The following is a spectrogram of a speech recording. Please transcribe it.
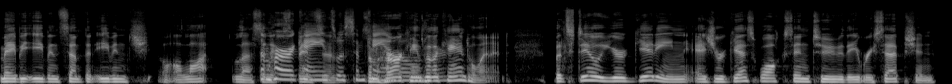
maybe even something even ch- a lot less. Some hurricanes with some some hurricanes with a candle in it. But still, you're getting as your guest walks into the reception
